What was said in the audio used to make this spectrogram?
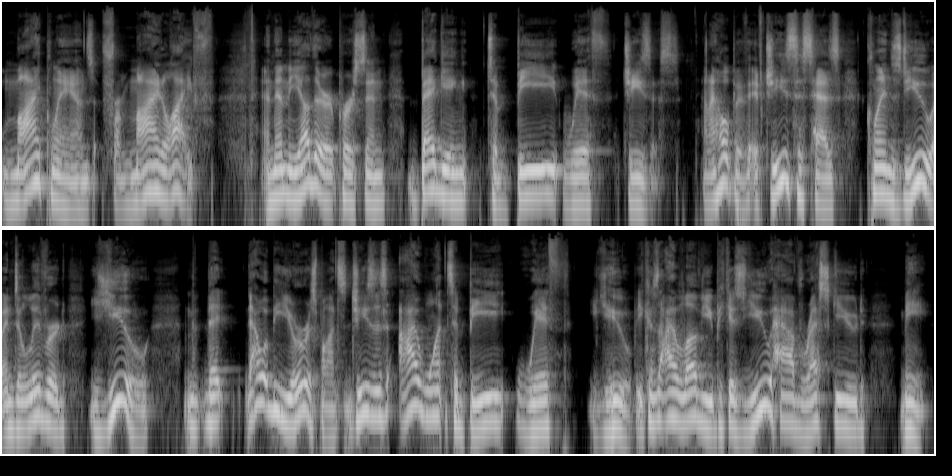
my plans for my life. And then the other person begging to be with Jesus. And I hope if, if Jesus has cleansed you and delivered you, that that would be your response. Jesus, I want to be with you because I love you because you have rescued me.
